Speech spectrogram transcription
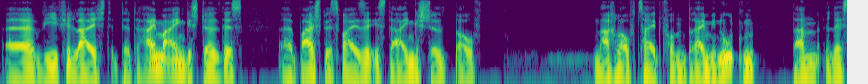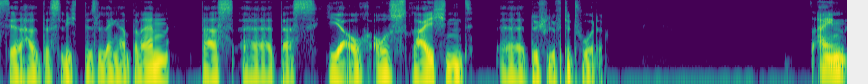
äh, wie vielleicht der Timer eingestellt ist. Äh, beispielsweise ist er eingestellt auf Nachlaufzeit von drei Minuten. Dann lässt er halt das Licht ein bisschen länger brennen, dass äh, das hier auch ausreichend äh, durchlüftet wurde. Ein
